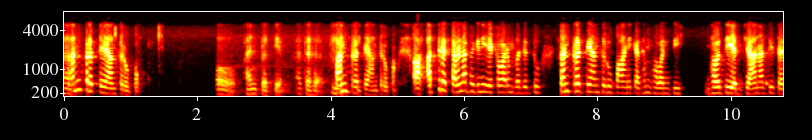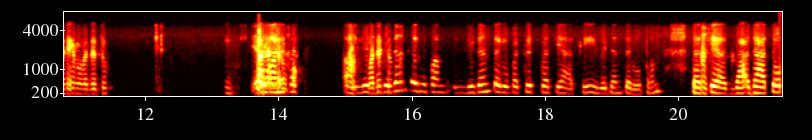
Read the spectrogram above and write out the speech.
सन् प्रत्ययान्तरूपम्। ओ अन् प्रत्ययम् अतः सन् प्रत्ययान्तरूपम्। अत्र सरलभगिनी एकवारं वदतु सन् प्रत्ययान्तरूपाणि कथं भवन्ति? भवती यद् जानाति तदेव वदतु। लिदन्तरूपं लिडन्तरूप कृत् प्रत्ययः अस्ति लिदन्तरूपं तस्य धातो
